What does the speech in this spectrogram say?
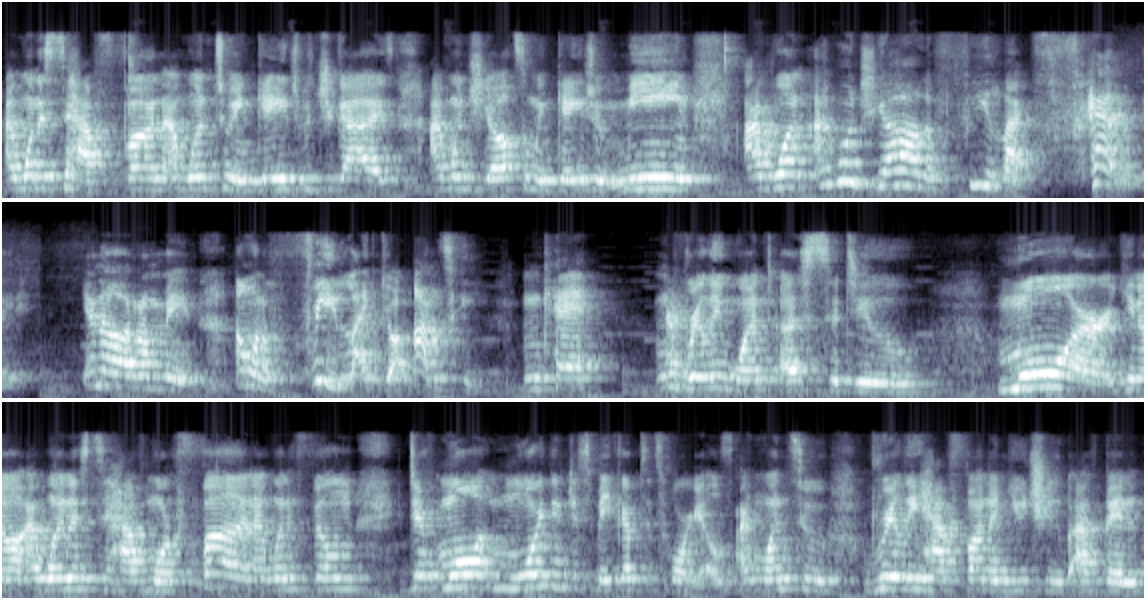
I want us to have fun. I want to engage with you guys. I want y'all to engage with me. I want I want y'all to feel like family. You know what I mean? I want to feel like your auntie. Okay? I really want us to do more you know i want us to have more fun i want to film more more than just makeup tutorials. I want to really have fun on youtube. I've been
